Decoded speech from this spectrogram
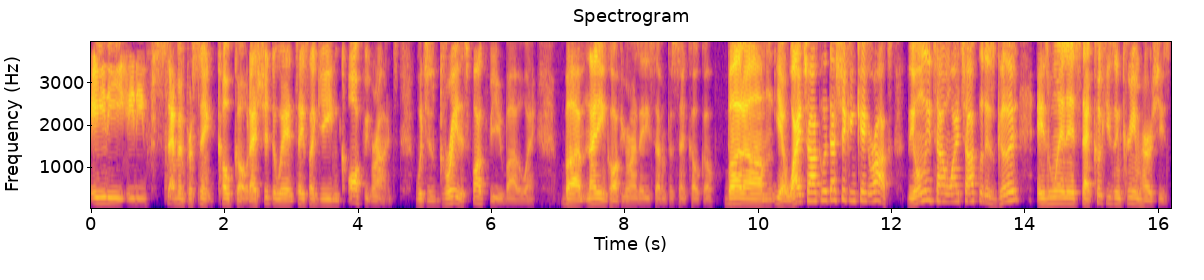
80, 87% cocoa. That shit the way it tastes like you're eating coffee grinds, which is great as fuck for you, by the way. But not eating coffee grinds, 87% cocoa. But um, yeah, white chocolate, that shit can kick rocks. The only time white chocolate is good is when it's that cookies and cream Hershey's.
